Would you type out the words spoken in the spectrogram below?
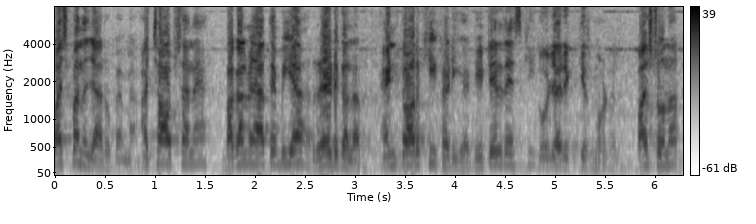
पचपन हज़ार रुपये में। अच्छा ऑप्शन है। बगल में आते हैं भैया रेड कलर एंटॉर्क ही खड़ी है। डिटेल दें इसकी। दो हज़ार इक्कीस model first owner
